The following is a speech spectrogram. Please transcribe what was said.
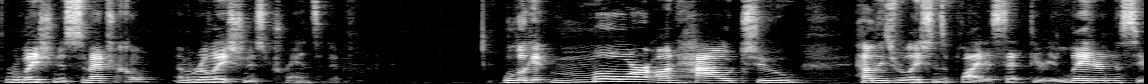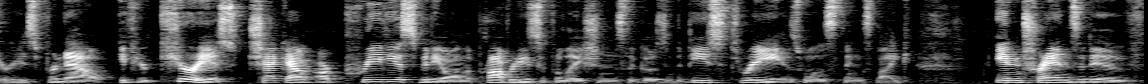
the relation is symmetrical, and the relation is transitive. We'll look at more on how to how these relations apply to set theory later in the series. For now, if you're curious, check out our previous video on the properties of relations that goes into these three, as well as things like intransitive,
